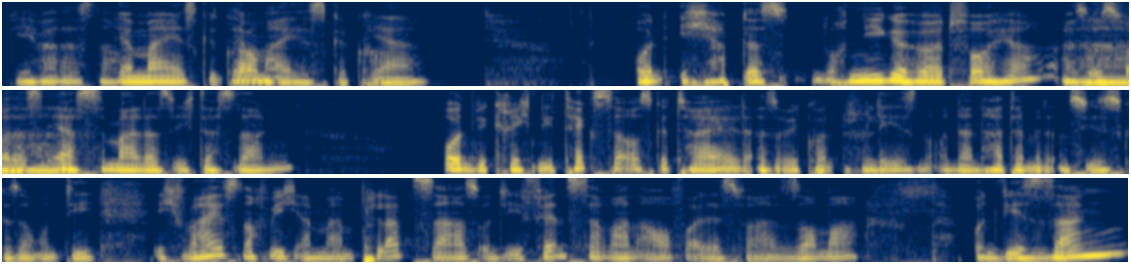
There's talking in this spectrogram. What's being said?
wie war das noch? Der Mai ist Der gekommen. Mai ist gekommen. Ja. Und ich habe das noch nie gehört vorher. Also es war das Ah. erste Mal, dass ich das sang. Und wir kriegten die Texte ausgeteilt, also wir konnten schon lesen. Und dann hat er mit uns dieses gesungen. Und die, ich weiß noch, wie ich an meinem Platz saß und die Fenster waren auf, weil es war Sommer. Und wir sangen,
